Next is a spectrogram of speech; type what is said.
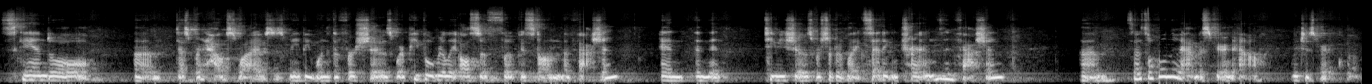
Scandal, um, Desperate Housewives was maybe one of the first shows where people really also focused on the fashion and and then TV shows were sort of like setting trends in fashion. Um, so it's a whole new atmosphere now, which is very cool.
